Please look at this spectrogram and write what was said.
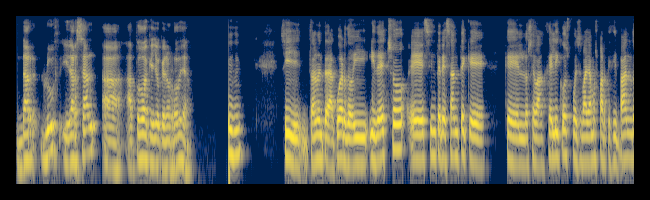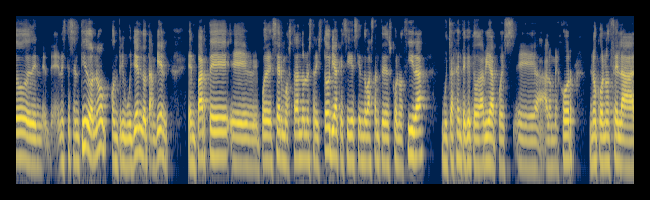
dar luz y dar sal a, todo aquello que nos rodea. Sí, totalmente de acuerdo. Y, de hecho es interesante que, los evangélicos pues vayamos participando en, este sentido, ¿no? Contribuyendo también en parte eh, puede ser mostrando nuestra historia, que sigue siendo bastante desconocida. Mucha gente que todavía, pues, eh, a lo mejor no conoce la,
